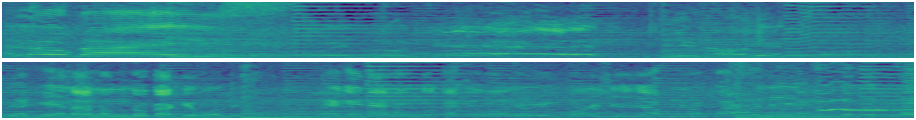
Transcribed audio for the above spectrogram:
হ্যালো গাইস দেখেন আনন্দ কাকে বলে? দেখেন আনন্দ কাকে বলে? এই বয়সে যে আপনারা পারবেন এই আনন্দ করতে?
